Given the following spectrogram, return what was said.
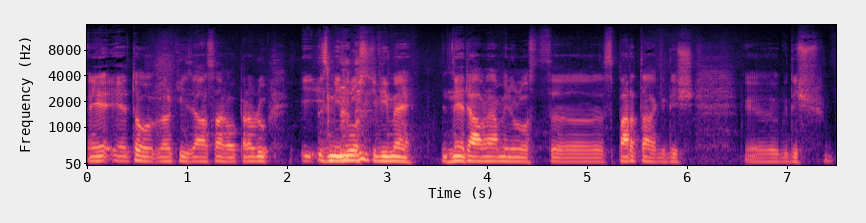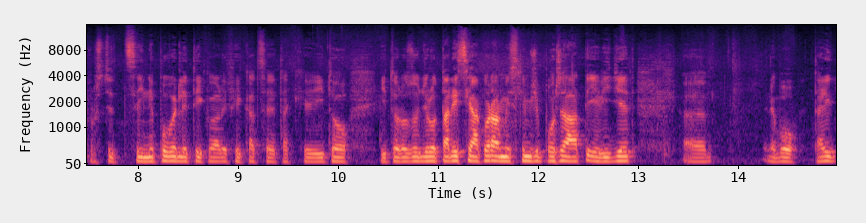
Je, je to velký zásah, opravdu i, i z minulosti víme, nedávná minulost eh, Sparta, když eh, když prostě se jí nepovedly ty kvalifikace, tak jí to, jí to rozhodilo. Tady si akorát myslím, že pořád je vidět, eh, nebo tady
